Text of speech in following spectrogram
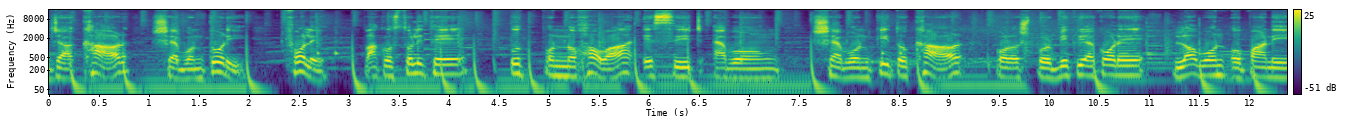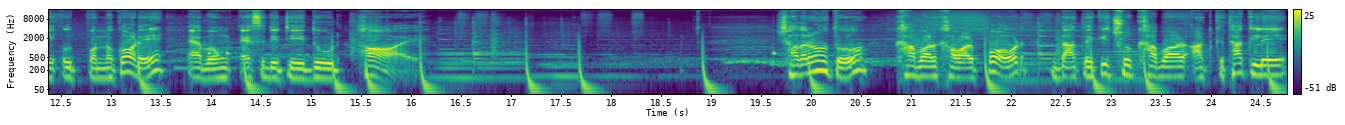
যা ক্ষার সেবন করি। ফলে পাকস্থলিতে উৎপন্ন হওয়া অ্যাসিড এবং সেবনকৃত ক্ষার পরস্পর বিক্রিয়া করে, লবণ ও পানি উৎপন্ন করে এবং অ্যাসিডিটি দূর হয়। সাধারণত খাবার খাওয়ার পর দাঁতে কিছু খাবার আটকে থাকলে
